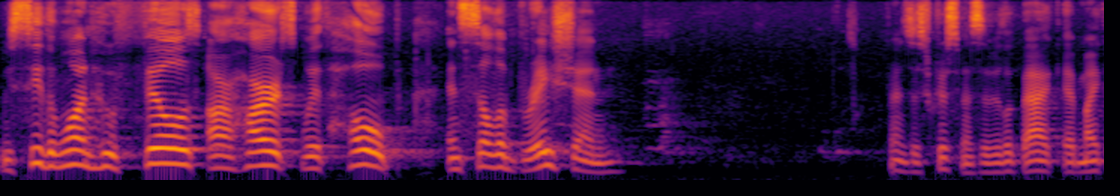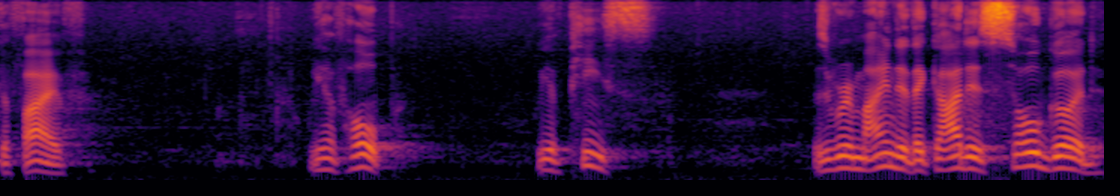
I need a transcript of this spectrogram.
we see the one who fills our hearts with hope and celebration. Friends, this Christmas, as we look back at Micah 5, we have hope. We have peace. As we're reminded that God is so good,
